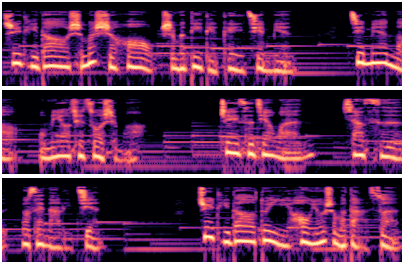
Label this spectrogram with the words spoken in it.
具体到什么时候、什么地点可以见面，见面了我们要去做什么，这一次见完，下次又在哪里见？具体到对以后有什么打算？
